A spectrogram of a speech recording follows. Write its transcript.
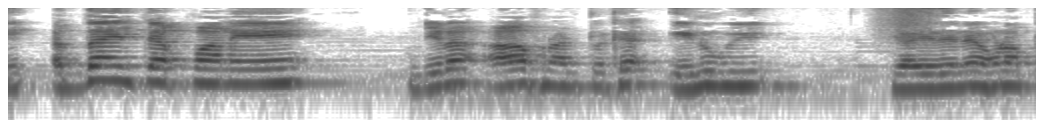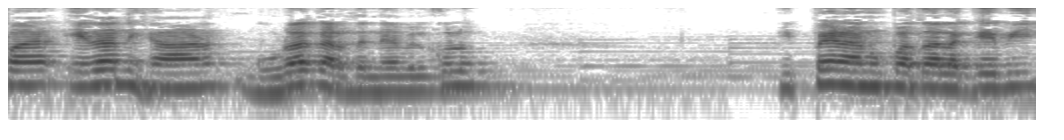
ਇਹ ਅੱਧਾ ਇੰਚ ਆਪਾਂ ਨੇ ਜਿਹੜਾ ਆ ਫਰੰਟ ਰੱਖਿਆ, ਇਹਨੂੰ ਵੀ ਜਾਈ ਦੇਣਾ ਹੁਣ ਆਪਾਂ ਇਹਦਾ ਨਿਸ਼ਾਨ ਗੂੜਾ ਕਰ ਦਿੰਨੇ ਆ ਬਿਲਕੁਲ। ਵੀ ਭੈਣਾਂ ਨੂੰ ਪਤਾ ਲੱਗੇ ਵੀ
